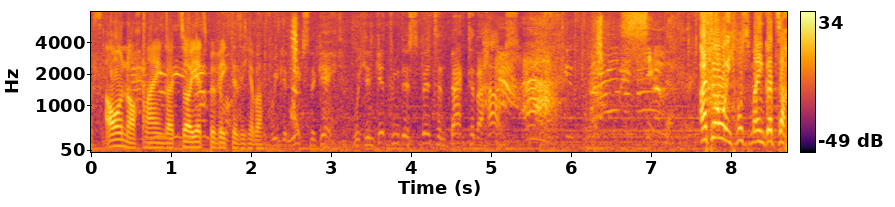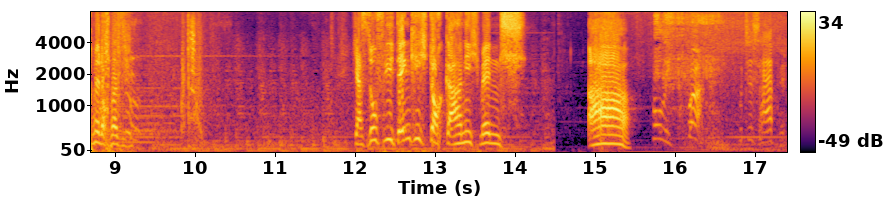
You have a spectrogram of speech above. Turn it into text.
Ist auch noch, mein Gott. So, jetzt bewegt er sich aber. Ach so, ich muss, mein Gott, sag mir doch, was ich... Ja, so viel denke ich doch gar nicht, Mensch. Ah! Holy fuck! What just happened?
